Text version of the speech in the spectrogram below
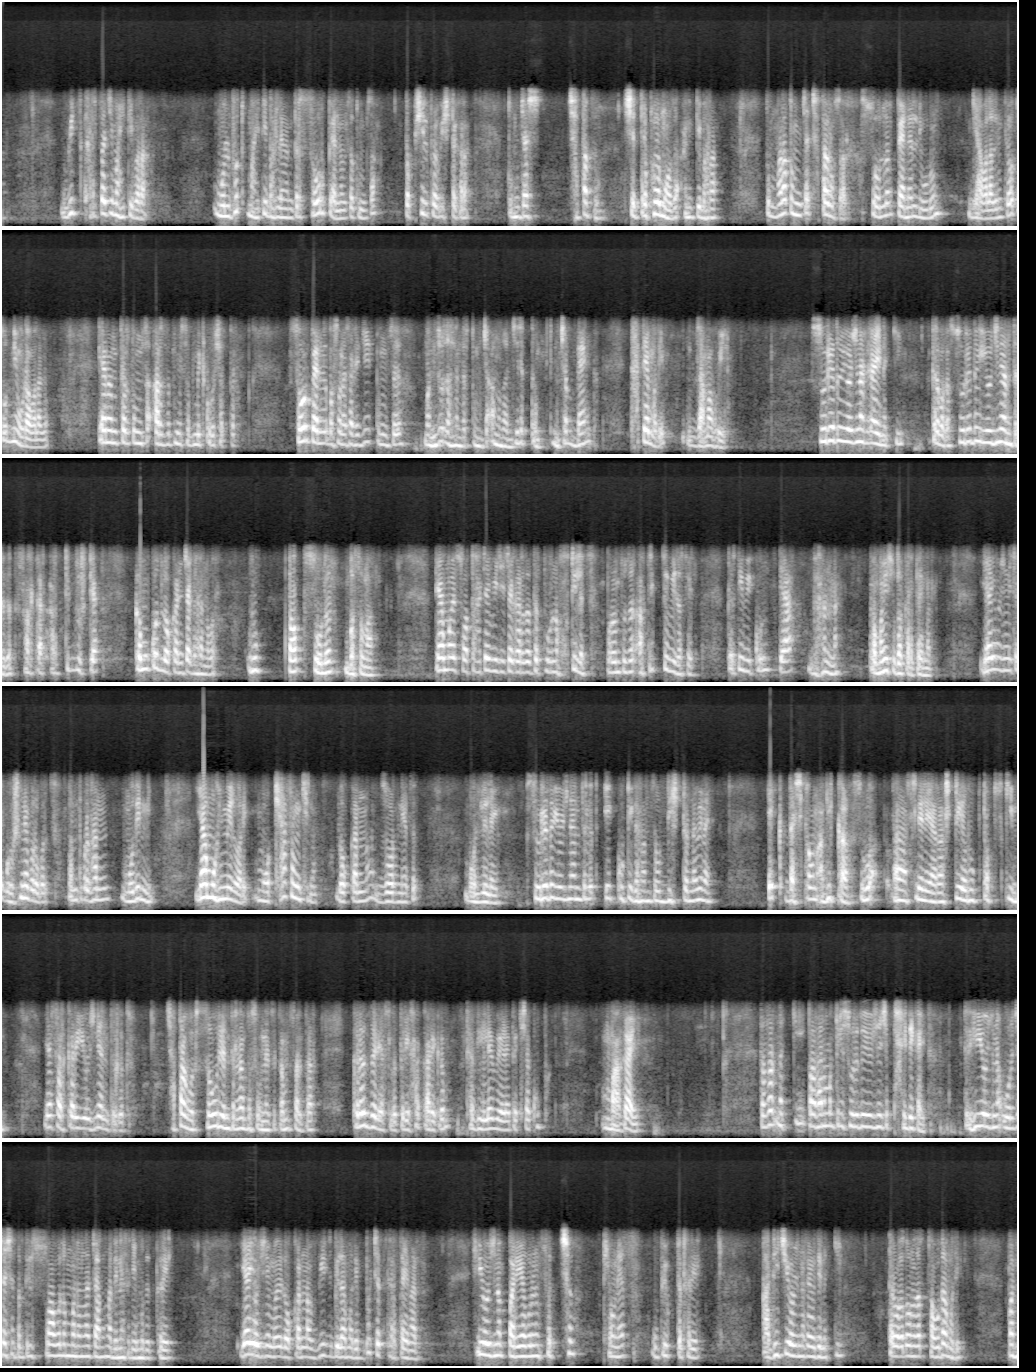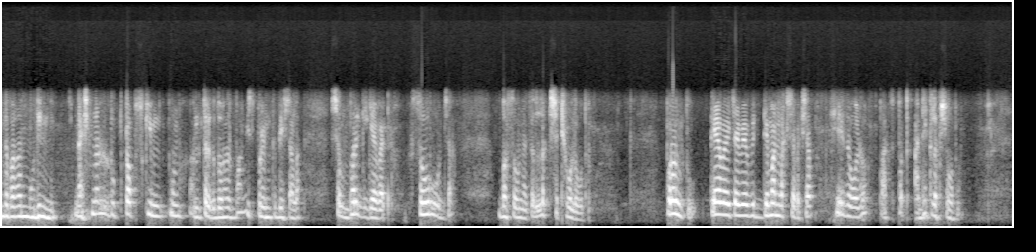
वीज खर्चाची माहिती भरा. मूलभूत माहिती भरल्यानंतर सौर पॅनलचा तुमचा तपशील प्रविष्ट करा. तुमच्या छताचं क्षेत्रफळ मोजा आणि ती भरा. तुम्हाला तुमच्या छतानुसार सोलर पॅनल निवडून घ्यावा लागेल किंवा तो निवडावा लागेल. त्यानंतर तुमचा अर्ज तुम्ही सबमिट करू शकता. सौर पॅनल बसवण्यासाठी जी तुमचं मंजूर झाल्यानंतर तुमच्या अनुदानची रक्कम तुमच्या बँक खात्यामध्ये जमा होईल. सूर्योदय योजना काय नक्की? तर बघा सूर्योदय योजनेअंतर्गत सरकार आर्थिकदृष्ट्या कमकोत लोकांच्या घरांवर रूपटॉप सोलर बसवणार. त्यामुळे स्वतःच्या विजेच्या गरजा तर पूर्ण होतीलच परंतु जर अतिरिक्त वीज असेल तर ती विकून त्या घरांना कमाई सुद्धा करता येणार. या योजनेच्या घोषणेबरोबरच पंतप्रधान मोदींनी या मोहिमेद्वारे मोठ्या संख्येनं लोकांना जोडण्याचं बोललेलं आहे. सूर्योदय योजनेअंतर्गत एक कोटी घरांचं उद्दिष्ट नवीन आहे. एक दशकाहून अधिक काळ सुरू असलेल्या या राष्ट्रीय रूपटॉप स्कीम या सरकारी योजनेअंतर्गत छतावर सौर यंत्रणा बसवण्याचं काम सरकार करत जरी असलं तरी हा कार्यक्रम ठरलेल्या वेळेपेक्षा खूप मागा आहे. तसा नक्की प्रधानमंत्री सूर्योदय योजनेचे फायदे काय आहेत? तर ही योजना ऊर्जा क्षेत्रातील स्वावलंबनाला चालना देण्यासाठी मदत करेल. या योजनेमुळे लोकांना वीज बिलामध्ये बचत करता येणार. ही योजना पर्यावरण स्वच्छ ठेवण्यास उपयुक्त ठरेल. आधीची योजना काय होती नक्की? तर बघा दोन हजार चौदामध्ये पंतप्रधान मोदींनी नॅशनल रूपटॉप स्कीमतून अंतर्गत दोन हजार बावीसपर्यंत देशाला शंभर गिगावॅट सौर ऊर्जा बसवण्याचं लक्ष ठेवलं होतं. परंतु त्यावेळेच्या वेळ विद्यमान लक्ष्यापेक्षा हे जवळजवळ पाचपट अधिक लक्ष होतं.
